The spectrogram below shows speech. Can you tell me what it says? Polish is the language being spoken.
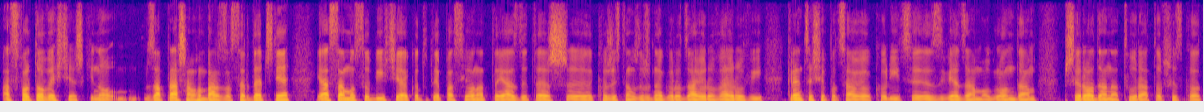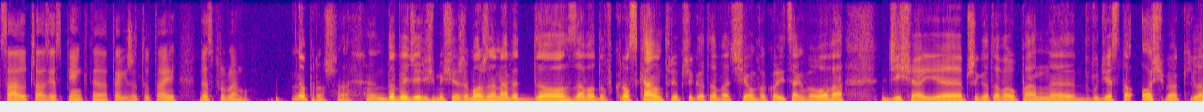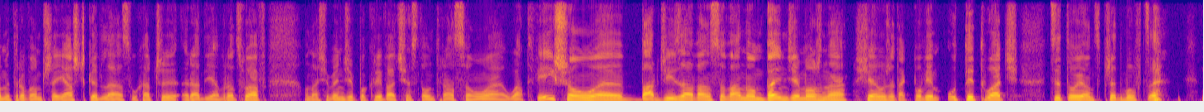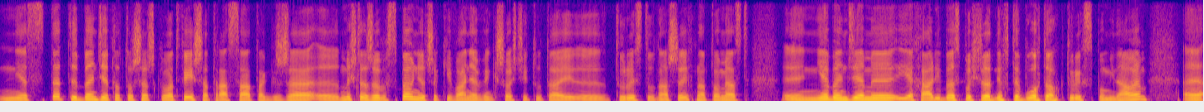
asfaltowe ścieżki. No, zapraszam wam bardzo serdecznie. Ja sam osobiście, jako tutaj pasjonat tej jazdy, też korzystam z różnego rodzaju rowerów i kręcę się po całej okolicy, zwiedzam, oglądam. Przyroda, natura, to wszystko cały czas jest piękne, także tutaj bez problemu. No proszę, dowiedzieliśmy się, że można nawet do zawodów cross-country przygotować się w okolicach Wołowa. Dzisiaj e, przygotował pan e, 28-kilometrową przejażdżkę dla słuchaczy Radia Wrocław. Ona się będzie pokrywać z tą trasą e, łatwiejszą, e, bardziej zaawansowaną. Będzie można się, że tak powiem, utytłać, cytując przedmówcę. Niestety będzie to troszeczkę łatwiejsza trasa, także y, myślę, że spełni oczekiwania większości tutaj y, turystów naszych, natomiast y, nie będziemy jechali bezpośrednio w te błota, o których wspominałem,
